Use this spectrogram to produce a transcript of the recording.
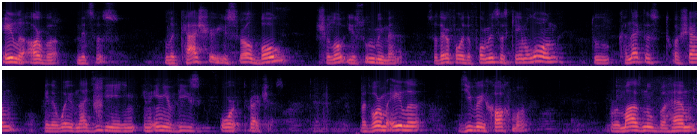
ele arba mitzvahs, lekasher Yisrael bo shelo yesuru mimenu. So therefore, the four mitzvahs came along to connect us to Hashem in a way of not deviating in any of these four directions. Vadvorim Eila, Divrei Chachma, Ramaznu Bahem,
